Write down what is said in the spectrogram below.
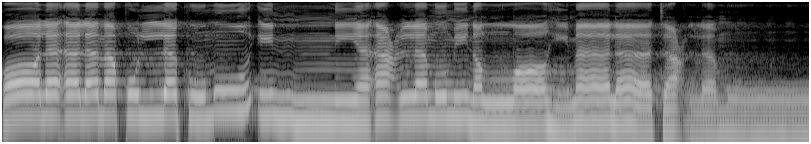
قال ألم قل لكم إني أعلم من الله ما لا تعلمون.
